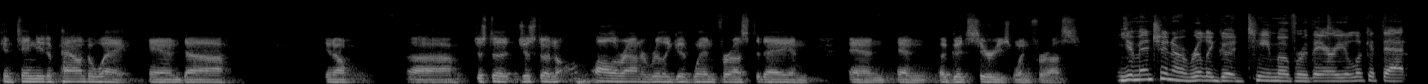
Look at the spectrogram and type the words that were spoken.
continue to pound away, and uh, you know uh, just a just an all around a really good win for us today, and and and a good series win for us. You mentioned a really good team over there. You look at that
